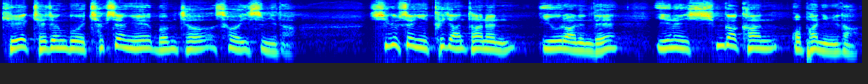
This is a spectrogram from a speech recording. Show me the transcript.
기획재정부의 책상 위에 멈춰 서 있습니다. 시급성이 크지 않다는 이유라는데 이는 심각한 오판입니다.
